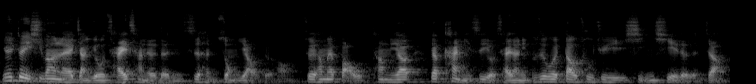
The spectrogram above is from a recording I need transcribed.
因为对于西方人来讲，有财产的人是很重要的哈，所以他们要保，他们要要看你是有财产，你不是会到处去行窃的人这样。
